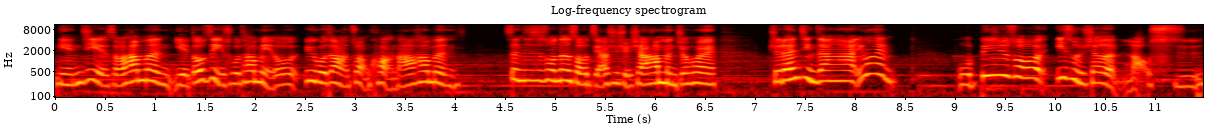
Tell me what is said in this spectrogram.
年纪的时候，他们也都自己说，他们也都遇过这样的状况，然后他们。甚至是说那时候只要去学校，他们就会觉得很紧张啊。因为我必须说，艺术学校的老师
